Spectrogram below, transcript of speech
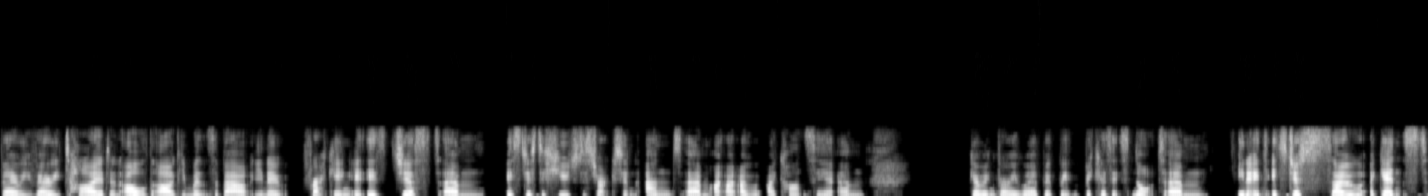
very very tired and old arguments about you know fracking it is just um it's just a huge distraction and um i i, I can't see it um going very well because it's not um you know it, it's just so against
